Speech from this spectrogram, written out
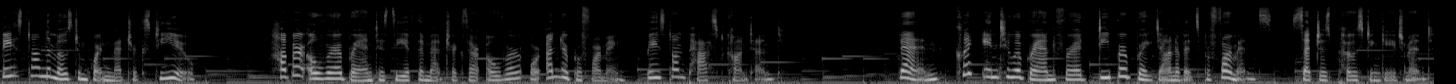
based on the most important metrics to you. Hover over a brand to see if the metrics are over or underperforming, based on past content. Then, click into a brand for a deeper breakdown of its performance, such as post engagement,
